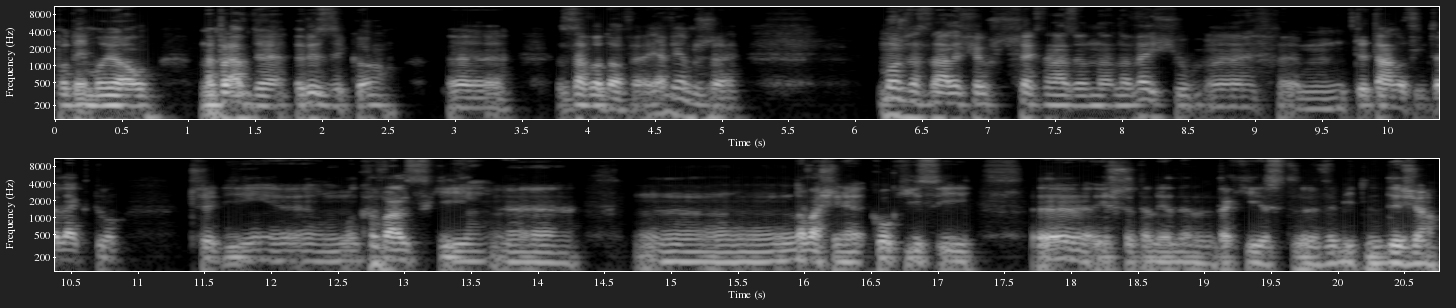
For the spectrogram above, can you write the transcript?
podejmują naprawdę ryzyko e, zawodowe. Ja wiem, że można znaleźć, ja już trzech znalazłem na, na wejściu e, tytanów intelektu, czyli Kowalski, e, mm, no właśnie Kukis i jeszcze ten jeden taki jest wybitny Dyzio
